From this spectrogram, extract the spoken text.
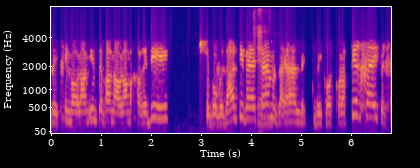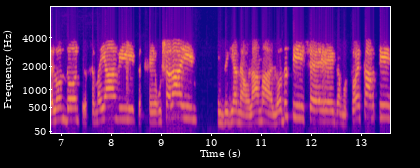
זה התחיל בעולם, אם זה בא מהעולם החרדי, שבו גדלתי בעצם, כן. זה היה בעקבות כל הפרחי, פרחי לונדון, פרחי מיאמי, פרחי ירושלים, אם זה הגיע מהעולם הלא דתי, שגם אותו הכרתי,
